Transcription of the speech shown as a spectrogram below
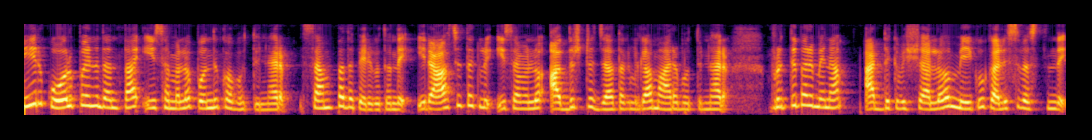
మీరు కోల్పోయినదంతా ఈ సమయంలో పొందుకోబోతున్నారు. సంపద పెరుగుతుంది. ఈ రాశతకులు ఈ సమయంలో అదృష్ట జాతకులుగా మారబోతున్నారు. వృత్తిపరమైన ఆర్థిక విషయాల్లో మీకు కలిసి వస్తుంది.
